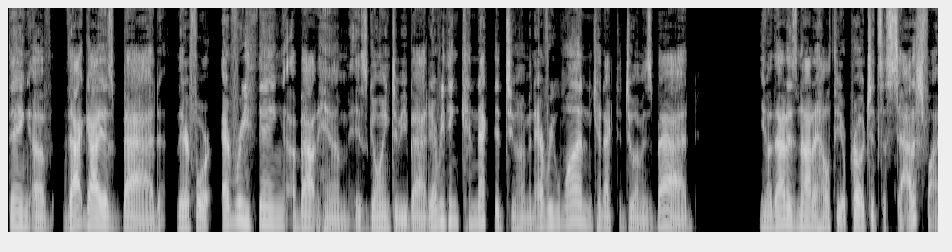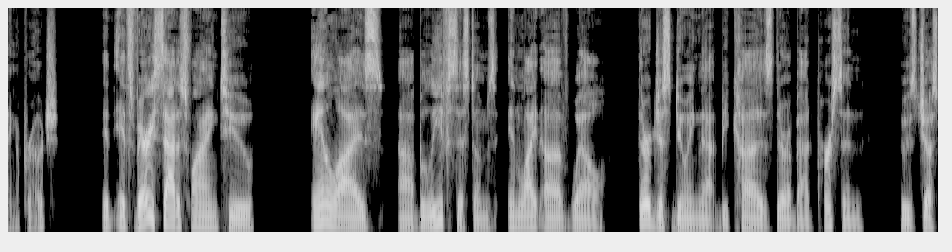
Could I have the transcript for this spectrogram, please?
thing of that guy is bad, therefore, everything about him is going to be bad, everything connected to him and everyone connected to him is bad. You know that is not a healthy approach. It's a satisfying approach. It, it's very satisfying to analyze uh, belief systems in light of well they're just doing that because they're a bad person who's just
